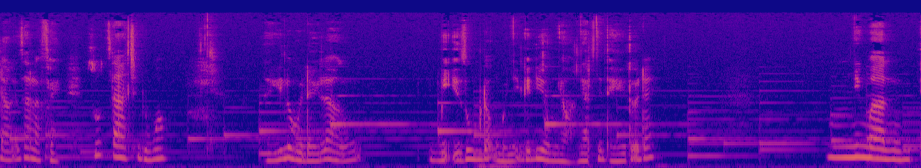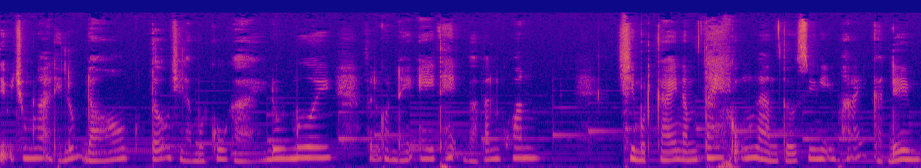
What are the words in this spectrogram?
Đáng lẽ ra là phải rút ra chứ, đúng không? Đấy rồi đấy là bị rung động bởi những cái điều nhỏ nhặt như thế thôi đấy. Nhưng mà tiệu chung lại thì lúc đó tớ cũng chỉ là một cô gái đôi mươi, vẫn còn thấy e thẹn và băn khoăn. Chỉ một cái nắm tay cũng làm tớ suy nghĩ mãi cả đêm.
